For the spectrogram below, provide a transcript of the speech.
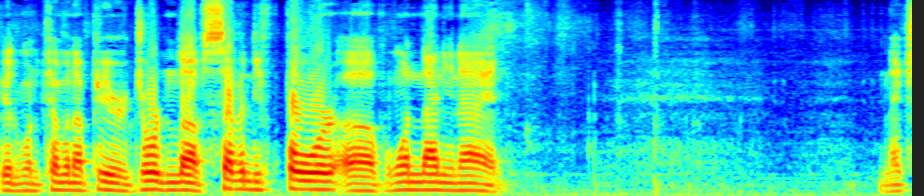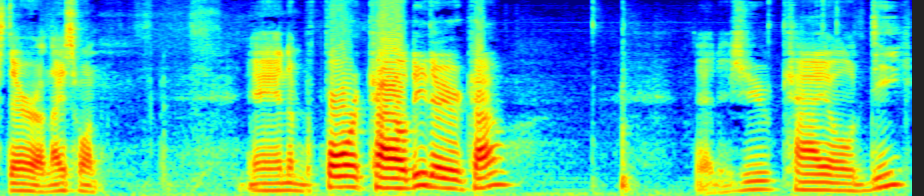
Good one coming up here. Jordan Love, 74 of 199. Next there, a nice one. And number four, Kyle D. There, Kyle. That is you, Kyle D.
